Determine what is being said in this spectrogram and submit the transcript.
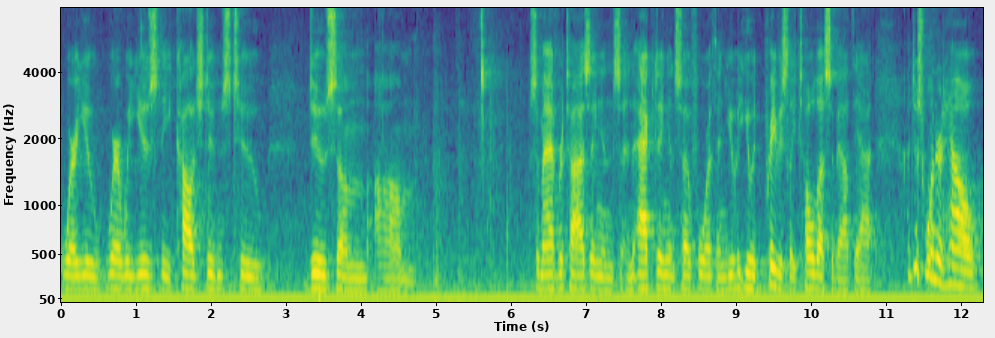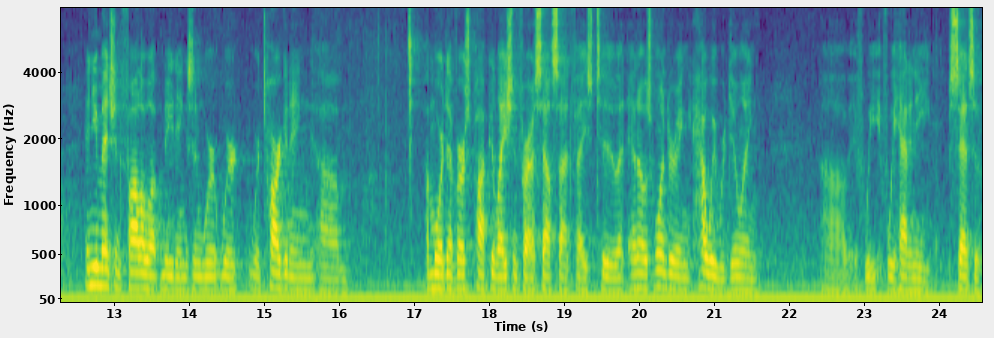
where you, where we use the college students to do some, um, some advertising and, and acting and so forth, and you, you had previously told us about that. I just wondered how, and you mentioned follow-up meetings, and we're, we're, we're targeting um, a more diverse population for our South Side Phase Two, and I was wondering how we were doing, uh, if we, if we had any sense of,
